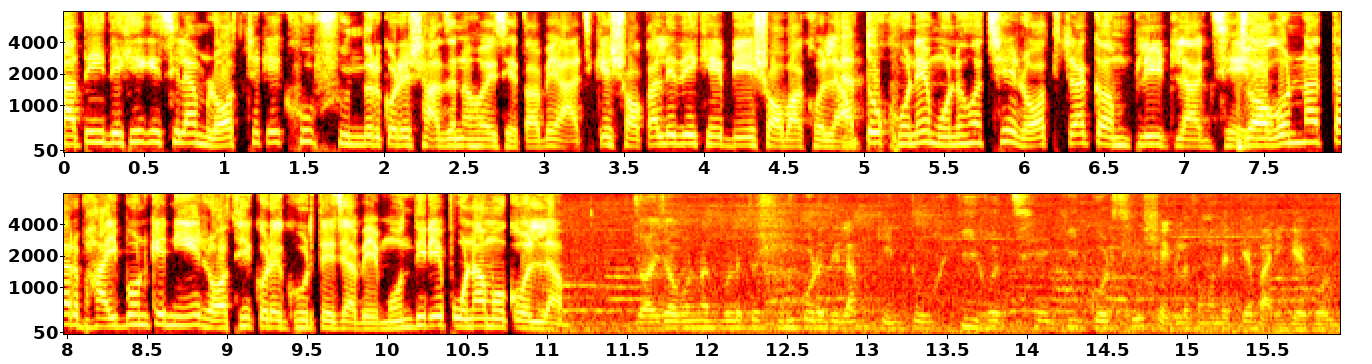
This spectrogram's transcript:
রাতেই দেখে গেছিলাম রথটাকে খুব সুন্দর করে সাজানো হয়েছে। তবে আজকে সকালে দেখে বেশ অবাক হলাম। এতক্ষণে মনে হচ্ছে রথটা কমপ্লিট লাগছে। জগন্নাথ তার ভাই বোনকে নিয়ে রথে করে ঘুরতে যাবে। মন্দিরে প্রণামও করলাম। জয় জগন্নাথ বলে তো শুরু করে দিলাম, কিন্তু কি হচ্ছে, কি করছি সেগুলো তোমাদেরকে বাড়ি গিয়ে বলব।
